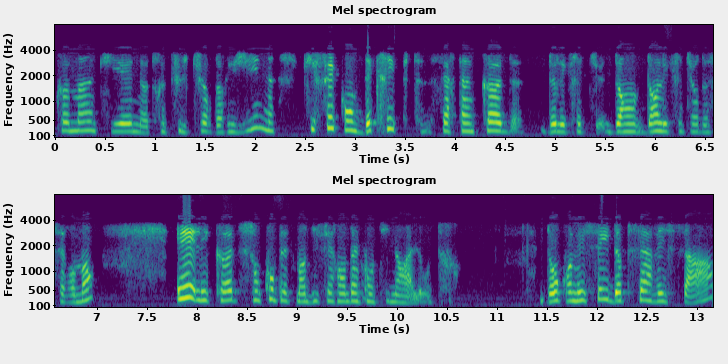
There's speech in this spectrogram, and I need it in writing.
commun qui est notre culture d'origine, qui fait qu'on décrypte certains codes de l'écriture, dans, dans l'écriture de ces romans, et les codes sont complètement différents d'un continent à l'autre. Donc on essaye d'observer ça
